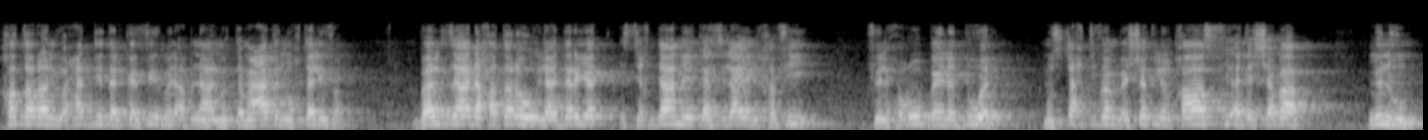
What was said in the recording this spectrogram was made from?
خطرا يحدد الكثير من أبناء المجتمعات المختلفة. بل زاد خطره إلى درجة استخدامه كسلاح خفي في الحروب بين الدول. مستهدفا بشكل خاص فئة الشباب منهم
